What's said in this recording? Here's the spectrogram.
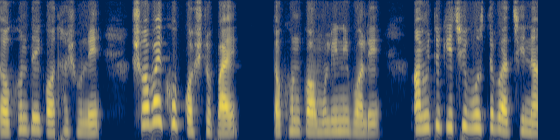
তখন তো এই কথা শুনে সবাই খুব কষ্ট পায়। তখন কমলিনী বলে, আমি তো কিছু বুঝতে পারছি না।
